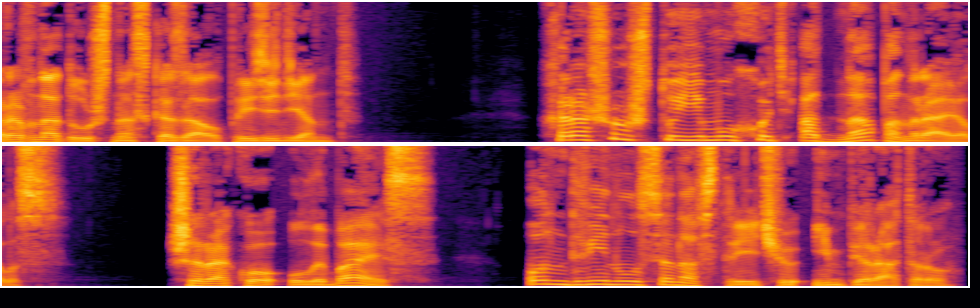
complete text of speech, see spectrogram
равнодушно сказал президент. «Хорошо, что ему хоть одна понравилась». Широко улыбаясь, он двинулся навстречу императору.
